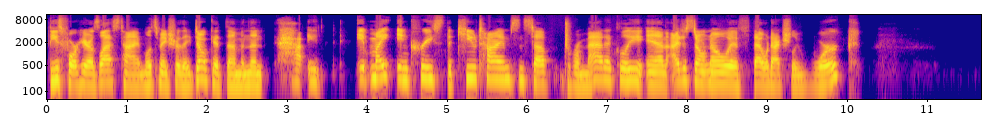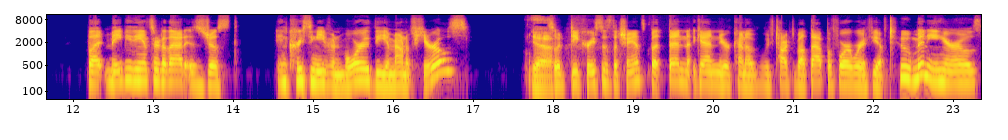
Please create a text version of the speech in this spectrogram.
these four heroes last time. Let's make sure they don't get them. And then ha- it, it might increase the queue times and stuff dramatically. And I just don't know if that would actually work. But maybe the answer to that is just increasing even more the amount of heroes Yeah. so it decreases the chance. But then again, you're kind of we've talked about that before, where if you have too many heroes,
